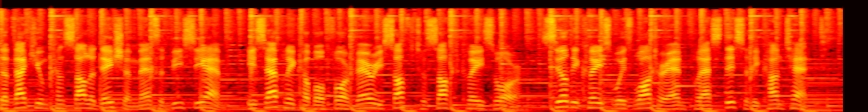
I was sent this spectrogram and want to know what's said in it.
The vacuum consolidation method VCM is applicable for very soft to soft clays or silty clays with water and plasticity content.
